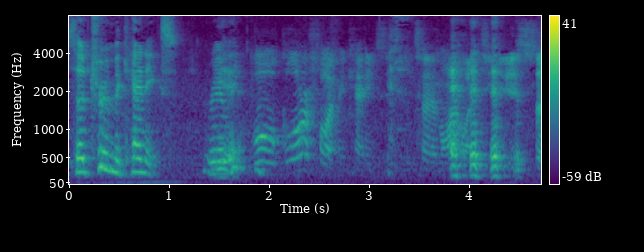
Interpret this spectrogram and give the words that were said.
So true mechanics, really? Yeah. Well, glorified mechanics is the term I like to use. So,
